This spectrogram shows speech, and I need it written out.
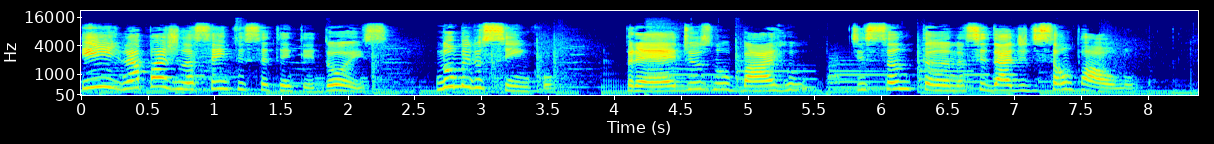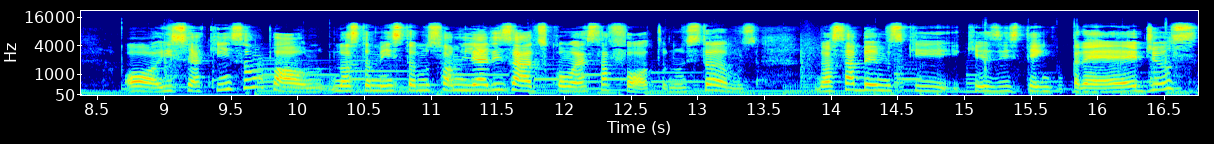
E na página 172, número 5, prédios no bairro de Santana, cidade de São Paulo. Ó, isso é aqui em São Paulo. Nós também estamos familiarizados com essa foto, não estamos? Nós sabemos que, que existem prédios,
